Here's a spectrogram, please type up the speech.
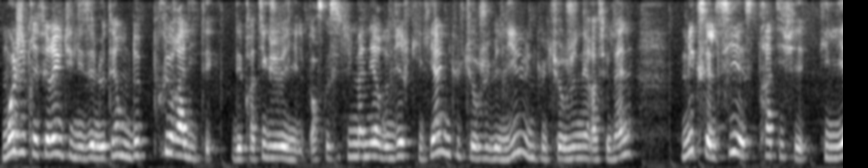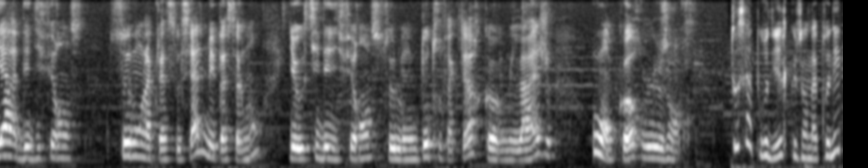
Moi j'ai préféré utiliser le terme de pluralité des pratiques juvéniles, parce que c'est une manière de dire qu'il y a une culture juvénile, une culture générationnelle, mais que celle-ci est stratifiée, qu'il y a des différences selon la classe sociale, mais pas seulement. Il y a aussi des différences selon d'autres facteurs comme l'âge ou encore le genre. Tout ça pour dire que j'en apprenais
